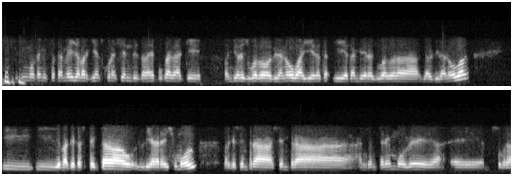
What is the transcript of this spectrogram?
Jo tinc molta amistat amb ella perquè ja ens coneixem des de l'època de que quan jo era jugador del Vilanova i, era, i ella també era jugadora del Vilanova i, i en aquest aspecte li agraeixo molt perquè sempre, sempre ens entenem molt bé eh, sobre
